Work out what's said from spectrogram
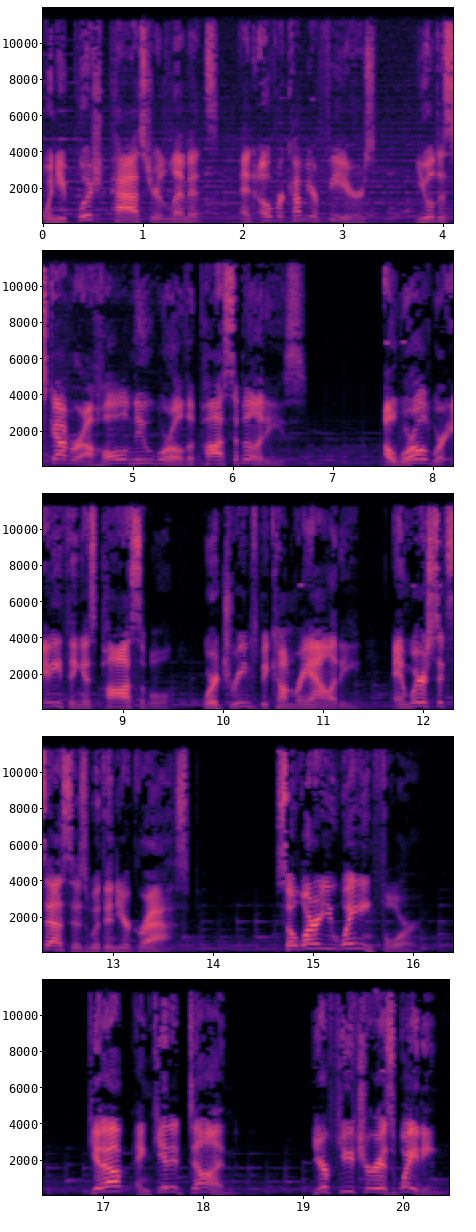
when you push past your limits and overcome your fears, you'll discover a whole new world of possibilities. A world where anything is possible, where dreams become reality, and where success is within your grasp. So what are you waiting for? Get up and get it done. Your future is waiting.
